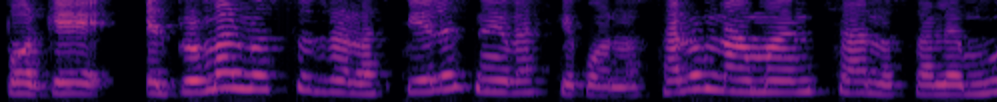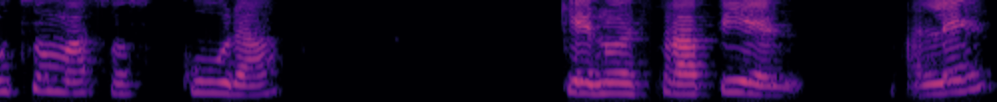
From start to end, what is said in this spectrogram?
Porque el problema nuestro de las pieles negras es que cuando sale una mancha nos sale mucho más oscura que nuestra piel, ¿vale?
